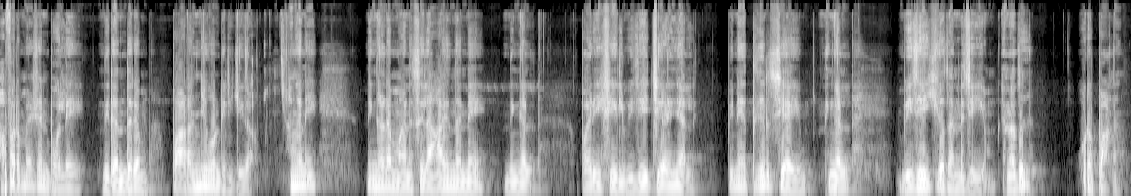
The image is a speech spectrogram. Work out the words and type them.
അഫർമേഷൻ പോലെ നിരന്തരം പറഞ്ഞുകൊണ്ടിരിക്കുക. അങ്ങനെ നിങ്ങളുടെ മനസ്സിൽ ആദ്യം തന്നെ നിങ്ങൾ പരീക്ഷയിൽ വിജയിച്ചു കഴിഞ്ഞാൽ പിന്നെ തീർച്ചയായും നിങ്ങൾ വിജയിക്കുക തന്നെ ചെയ്യും. എന്നത് ഉറപ്പാണ്.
